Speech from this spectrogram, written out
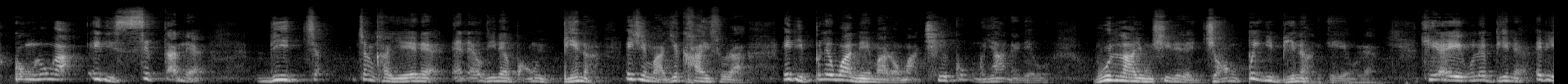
အကုန်လုံးကအဲ့ဒီစစ်တပ်နဲ့ဒီကြံခရဲနဲ့ NLD နဲ့ပေါင်းပြီးပြင်းတာအဲ့ချိန်မှာရခိုင်ဆိုတာအဲ့ဒီပလက်ဝနေမှာတော့မှခြေကုပ်မရနိုင်တဲ့ဘူး ဝန်လာယုံရှိတဲ့ဂျောင်ပိတ်ပြီးပြင်းတာအေးကိုလဲ KIA ကိုလည်းပြင်းတယ်အဲ့ဒီ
